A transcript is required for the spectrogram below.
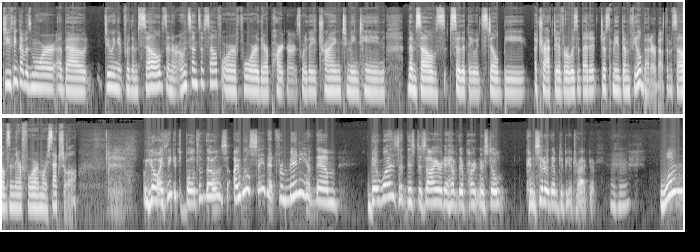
Do you think that was more about doing it for themselves and their own sense of self or for their partners? Were they trying to maintain themselves so that they would still be attractive, or was it that it just made them feel better about themselves and therefore more sexual? You know, I think it's both of those. I will say that for many of them, there was this desire to have their partner still consider them to be attractive. Mm-hmm. One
